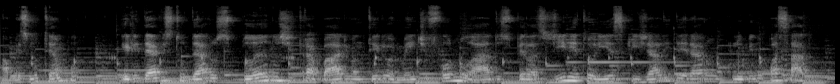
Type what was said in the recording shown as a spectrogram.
Ao mesmo tempo, ele deve estudar os planos de trabalho anteriormente formulados pelas diretorias que já lideraram o clube no passado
